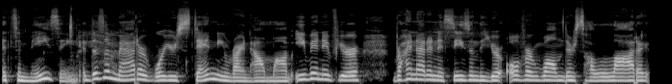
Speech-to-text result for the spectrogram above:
it's amazing. It doesn't matter where you're standing right now, mom. Even if you're right now in a season that you're overwhelmed, there's a lot of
